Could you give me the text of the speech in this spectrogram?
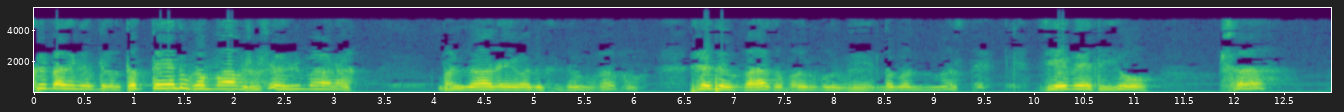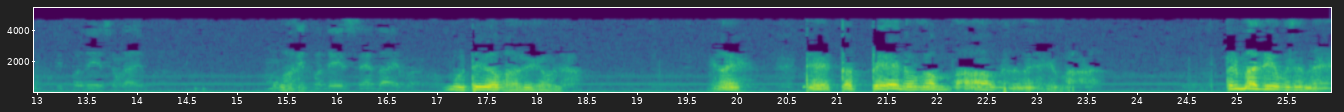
कृपा की जब देखो तब तेनु गम्बाम सुशेषमाणा भंगारे वदुखितम बाबू हृदय बाग भरपूर भी नमन मस्त जेवेत यो स मुक्ति का भारी हो जा तत्तेनु गम्बाम सुशेषमाणा ब्रह्मा जी वचन है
